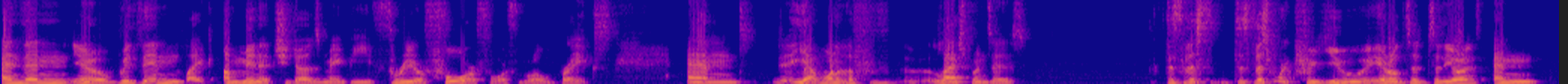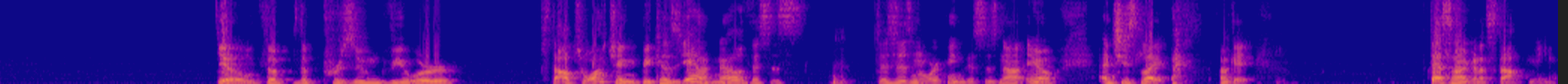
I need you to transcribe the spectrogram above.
and then you know within like a minute she does maybe three or four fourth wall breaks, and yeah, one of the last ones is does this does this work for you? You know, to to the audience and you know the the presumed viewer stops watching because yeah, no, this is this isn't working. This is not, you know. And she's like, okay, that's not going to stop me.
